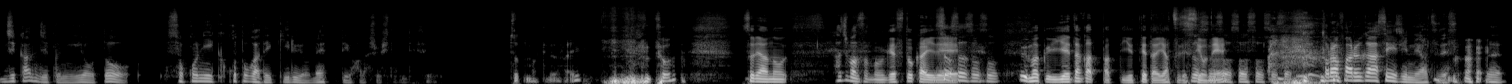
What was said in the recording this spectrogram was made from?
時間軸にいようと、そこに行くことができるよねっていう話をしたんですよ。ちょっと待ってください。とそれあの、ハチマンさんのゲスト会そうでそうそうそう。うまく言えなかったって言ってたやつですよね。そうそうそうそうそうそう。トラファルガー星人のやつです。はいうん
